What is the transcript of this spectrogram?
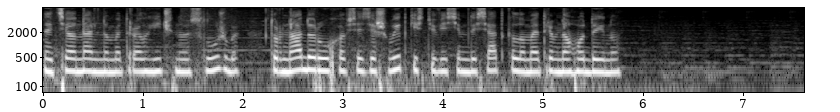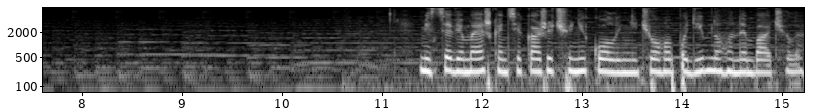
Національної метеорологічної служби, торнадо рухався зі швидкістю 80 км на годину. Місцеві мешканці кажуть, що ніколи нічого подібного не бачили.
